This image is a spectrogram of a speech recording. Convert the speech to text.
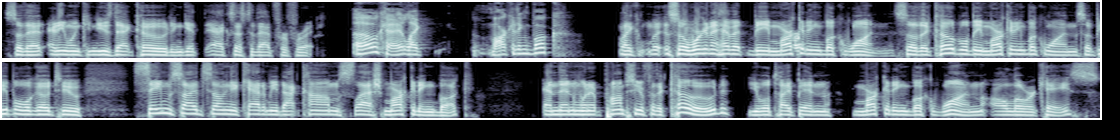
so that anyone can use that code and get access to that for free. Oh, okay, like marketing book. Like so, we're gonna have it be marketing book one. So the code will be marketing book one. So people will go to samesidesellingacademy.com slash marketing book and then when it prompts you for the code, you will type in marketing book one, all lowercase,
